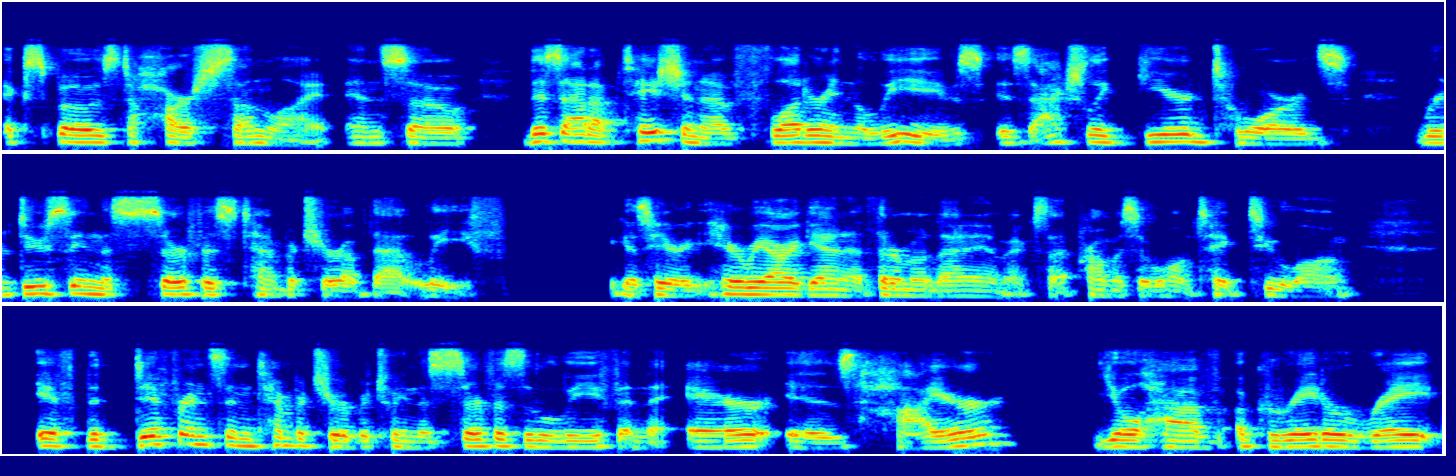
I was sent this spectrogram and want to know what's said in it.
exposed to harsh sunlight. And so this adaptation of fluttering the leaves is actually geared towards reducing the surface temperature of that leaf. Because here, here we are again at thermodynamics. I promise it won't take too long if the difference in temperature between the surface of the leaf and the air is higher, you'll have a greater rate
